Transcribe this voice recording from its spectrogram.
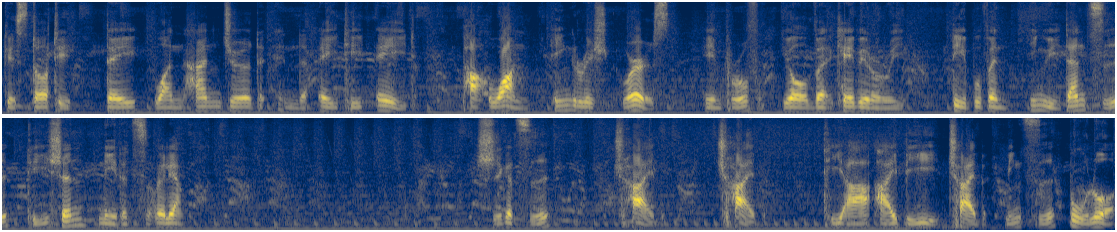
get started. Day 188, Part 1 English words. Improve your vocabulary. 第一部分英语单词，提升你的词汇量。十个词：tribe，tribe，t r i b e，tribe，名词，部落；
